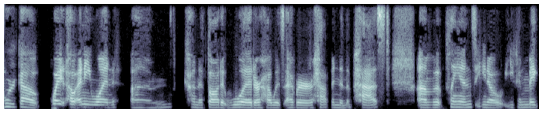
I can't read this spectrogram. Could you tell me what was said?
work out quite how anyone um, kind of thought it would or how it's ever happened in the past. Um, but plans, you know, you can make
